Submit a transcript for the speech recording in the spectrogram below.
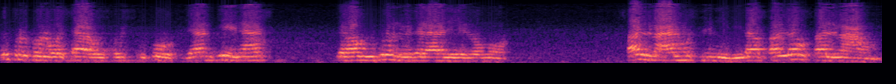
اتركوا الوساوس والشكوك لأن في ناس يروجون مثل هذه الأمور. صل مع المسلمين. إذا صلوا صل معهم.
